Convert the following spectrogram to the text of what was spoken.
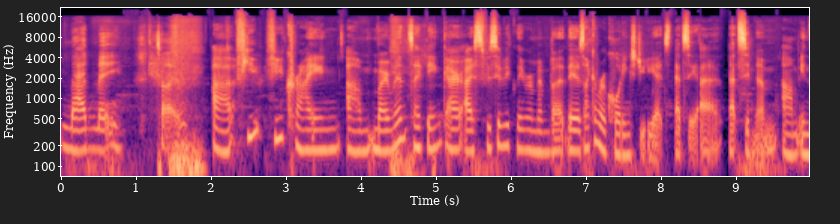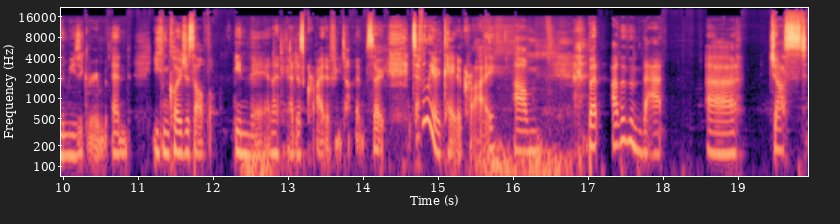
mad me time? a uh, few few crying um, moments. I think I, I specifically remember there's like a recording studio at at, uh, at Sydenham um, in the music room, and you can close yourself in there. And I think I just cried a few times. So it's definitely okay to cry. Um, but other than that, uh, just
